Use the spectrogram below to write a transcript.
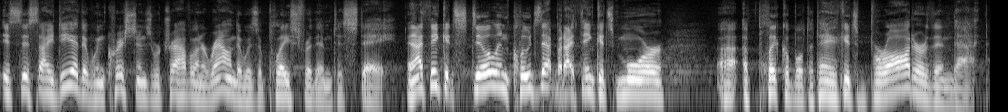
it's this idea that when Christians were traveling around, there was a place for them to stay. And I think it still includes that, but I think it's more uh, applicable today. I think it's broader than that,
